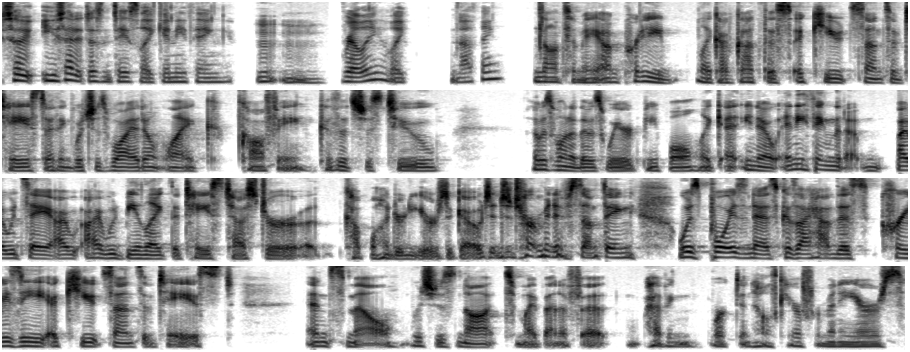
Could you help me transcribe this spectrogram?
So, you said it doesn't taste like anything. Mm-mm. Really? Like nothing? Not to me. I'm pretty like I've got this acute sense of taste, I think, which is why I don't like coffee because it's just too I was one of those weird people. Like, eh, you know, anything that uh, I, would say I, I, would be like the taste tester a couple hundred years ago to determine if something was poisonous because I have this crazy acute sense of taste and smell, which is not to my benefit, having worked in healthcare for many years.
